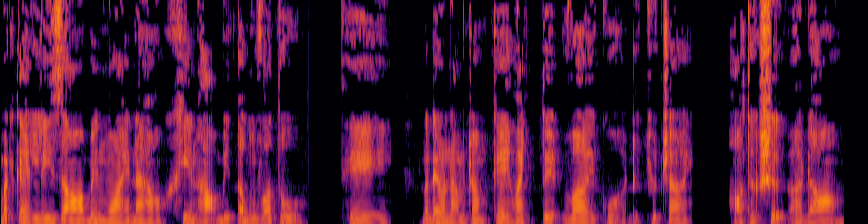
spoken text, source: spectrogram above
Bất kể lý do bên ngoài nào khiến họ bị tống vào tù, thì nó đều nằm trong kế hoạch tuyệt vời của Đức Chúa Trời. Họ thực sự ở đó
